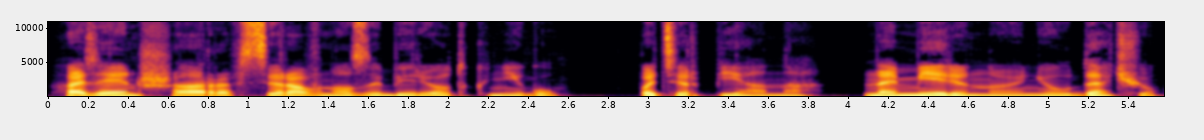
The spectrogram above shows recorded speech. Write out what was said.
хозяин шара все равно заберет книгу. Потерпи она намеренную неудачу,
